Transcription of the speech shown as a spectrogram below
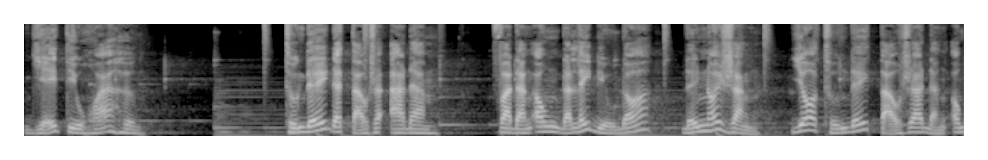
dễ tiêu hóa hơn thượng đế đã tạo ra adam, và đàn ông đã lấy điều đó để nói rằng do thượng đế tạo ra đàn ông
